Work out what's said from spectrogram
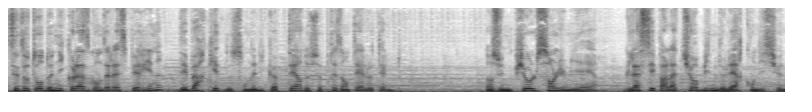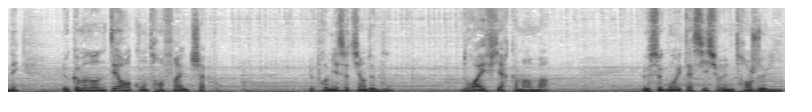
c'est au tour de Nicolas González Perrin, débarqué de son hélicoptère, de se présenter à l'hôtel Doux. Dans une piole sans lumière, glacée par la turbine de l'air conditionné, le commandante rencontre enfin El Chapo. Le premier se tient debout, droit et fier comme un mât. Le second est assis sur une tranche de lit,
